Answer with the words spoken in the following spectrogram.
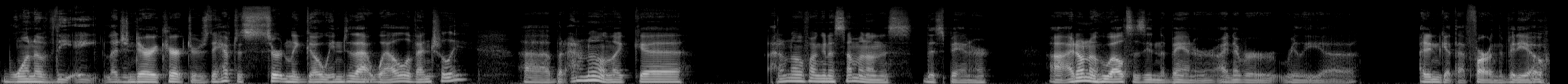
one of the eight legendary characters. They have to certainly go into that well eventually, uh, but I don't know, like uh, I don't know if I'm gonna summon on this this banner. Uh, I don't know who else is in the banner. I never really uh, I didn't get that far in the video.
